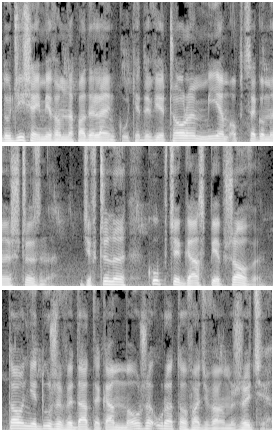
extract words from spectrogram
Do dzisiaj miewam napady lęku, kiedy wieczorem mijam obcego mężczyznę. Dziewczyny, kupcie gaz pieprzowy. To nieduży wydatek, a może uratować wam życie.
